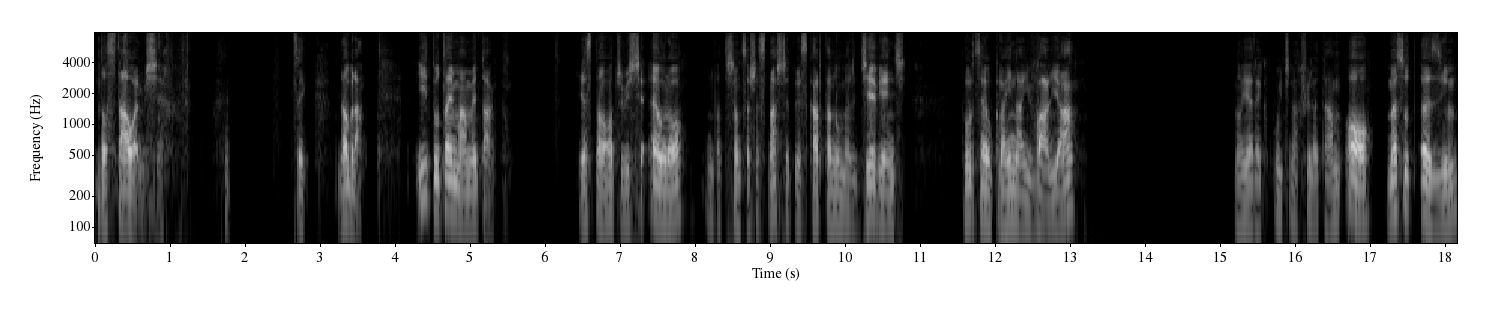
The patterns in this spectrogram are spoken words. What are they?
Dostałem się. Cyk. Dobra. I tutaj mamy tak. Jest to oczywiście euro 2016. Tu jest karta numer 9. Turcja, Ukraina i Walia. No Jerek, pójdź na chwilę tam. O, Mesut Özil.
